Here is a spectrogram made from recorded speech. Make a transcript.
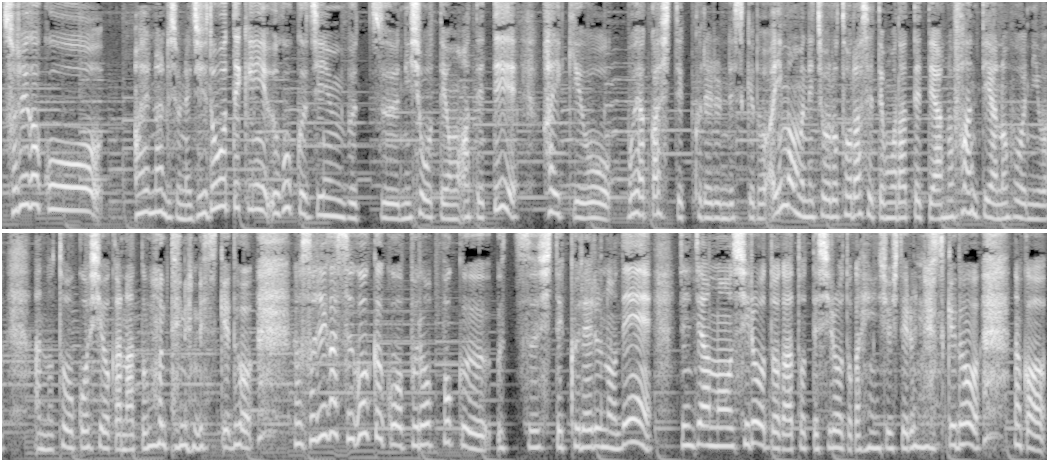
それがこう、あれなんですよね、自動的に動く人物に焦点を当てて、背景をぼやかしてくれるんですけど、今もね、ちょうど撮らせてもらってて、あの、ファンティアの方には、あの、投稿しようかなと思ってるんですけど、それがすごくこう、プロっぽく映してくれるので、全然あの、素人が撮って素人が編集してるんですけど、なんか、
